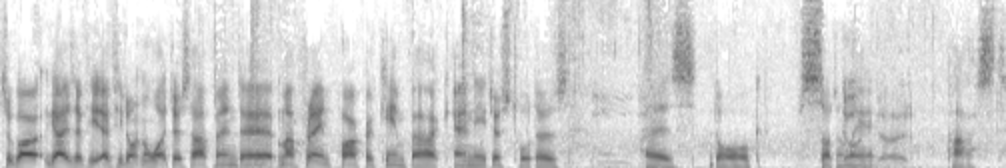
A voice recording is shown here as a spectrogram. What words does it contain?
So guys, if you if you don't know what just happened, uh, my friend Parker came back and he just told us his dog suddenly Dog passed.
